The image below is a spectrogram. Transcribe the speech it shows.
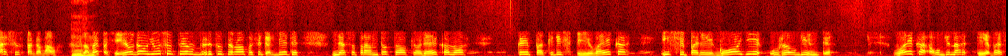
aš jūs pagavau. Mhm. Labai pasilgau jūsų pir, visų pirma pasikalbėti. Nesuprantu tokio reikalo, kaip pakristi į vaiką, įsipareigoji užauginti. Vaiką augina tėvas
